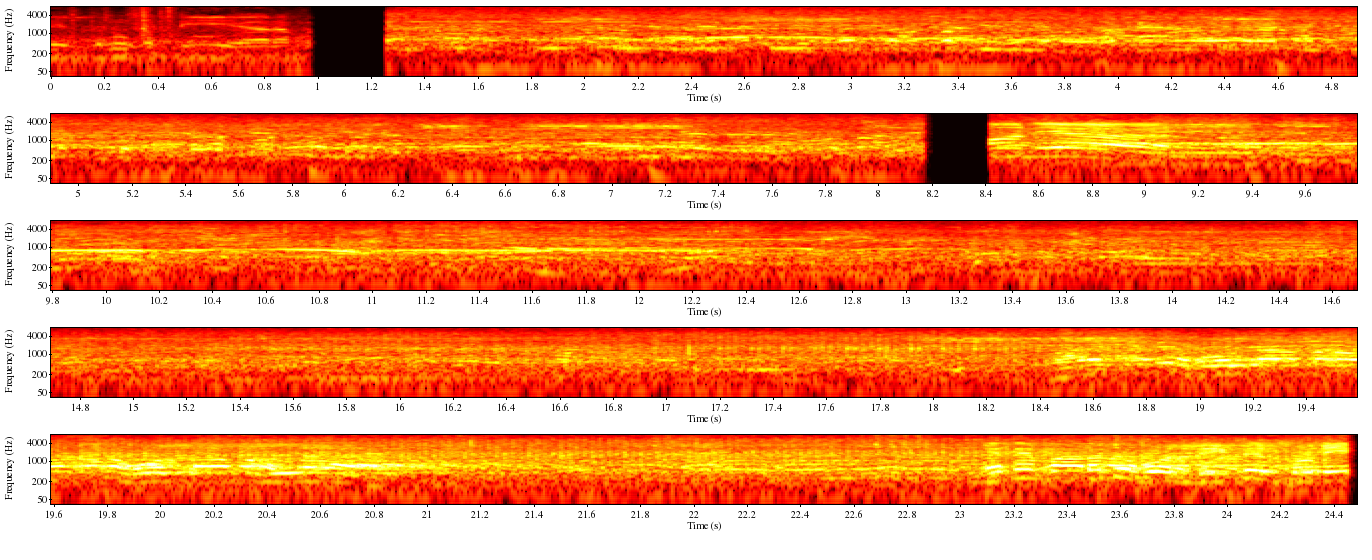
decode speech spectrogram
ਵੀ ਇੱਧਰ ਨੂੰ ਕੱਢੀ ਯਾਰ On ਯਾਰ ਇਹਨੇ ਮਹਾਰਾਜ ਹੋਲੀ ਤੇ ਸੁਣੀ।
